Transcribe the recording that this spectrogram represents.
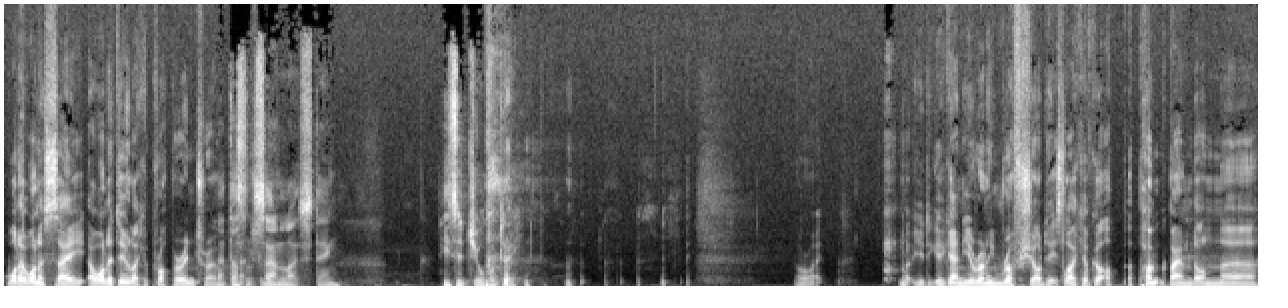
what I want to say, I want to do like a proper intro. That doesn't actually. sound like Sting. He's a Geordie. All right. Look, you, again, you're running roughshod. It's like I've got a, a punk band on uh,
